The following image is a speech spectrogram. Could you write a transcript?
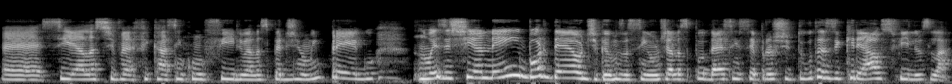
É, se elas tiver, ficassem com um filho, elas perdiam o emprego. Não existia nem bordel, digamos assim, onde elas pudessem ser prostitutas e criar os filhos lá.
